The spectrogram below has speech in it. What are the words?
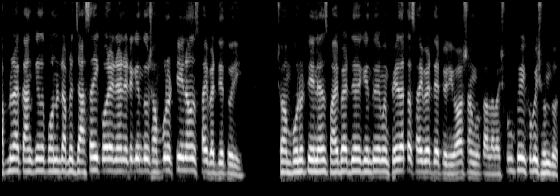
আপনারা কাঙ্ক্ষিত পণ্যটা আপনি যাচাই করে নেন। এটা কিন্তু সম্পূর্ণ টেন আউন্স ফাইবার দিয়ে তৈরি। সম্পূর্ণ টেন আউন্স ফাইবার দিয়ে কিন্তু এবং ফেজারটা ফাইবার দিয়ে তৈরি। অসংখ্য কালার ভাই, খুবই খুবই সুন্দর।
